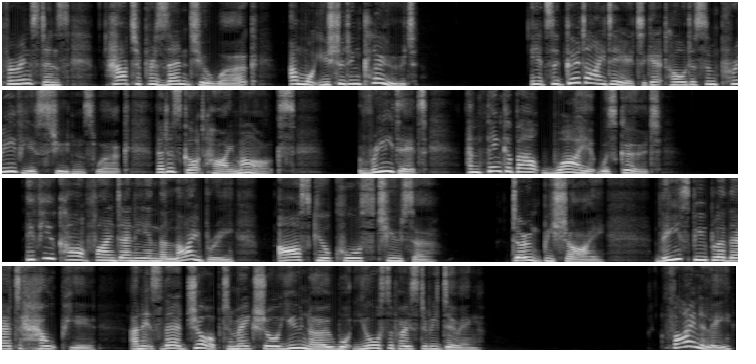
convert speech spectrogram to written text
For instance, how to present your work and what you should include. It's a good idea to get hold of some previous students' work that has got high marks. Read it and think about why it was good. If you can't find any in the library, ask your course tutor. Don't be shy. These people are there to help you, and it's their job to make sure you know what you're supposed to be doing. Finally,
